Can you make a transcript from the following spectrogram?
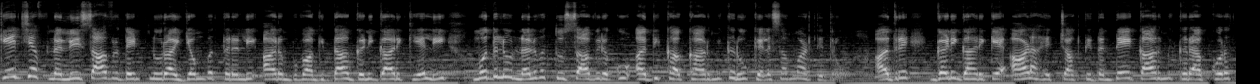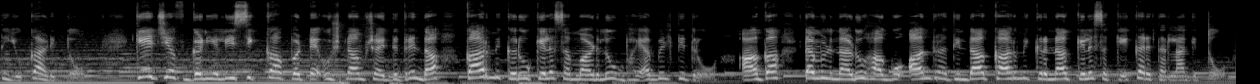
ಕೆಜಿಎಫ್ನಲ್ಲಿ ಸಾವಿರದ ಎಂಟುನೂರ ಎಂಬತ್ತರಲ್ಲಿ ಆರಂಭವಾಗಿದ್ದ ಗಣಿಗಾರಿಕೆಯಲ್ಲಿ ಮೊದಲು ನಲವತ್ತು ಸಾವಿರಕ್ಕೂ ಅಧಿಕ ಕಾರ್ಮಿಕರು ಕೆಲಸ ಮಾಡ್ತಿದ್ರು. ಆದರೆ ಗಣಿಗಾರಿಕೆ ಆಳ ಹೆಚ್ಚಾಗ್ತಿದ್ದಂತೆ ಕಾರ್ಮಿಕರ ಕೊರತೆಯೂ ಕಾಡಿತ್ತು. ಕೆಜಿಎಫ್ ಗಣಿಯಲ್ಲಿ ಸಿಕ್ಕಾಪಟ್ಟೆ ಉಷ್ಣಾಂಶ ಇದ್ದಿದ್ರಿಂದ ಕಾರ್ಮಿಕರು ಕೆಲಸ ಮಾಡಲು ಭಯ ಬೀಳ್ತಿದ್ರು. ಆಗ ತಮಿಳುನಾಡು ಹಾಗೂ ಆಂಧ್ರದಿಂದ ಕಾರ್ಮಿಕರನ್ನ ಕೆಲಸಕ್ಕೆ ಕರೆತರಲಾಗಿತ್ತು.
